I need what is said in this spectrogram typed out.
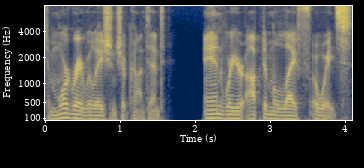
to more great relationship content and where your optimal life awaits.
